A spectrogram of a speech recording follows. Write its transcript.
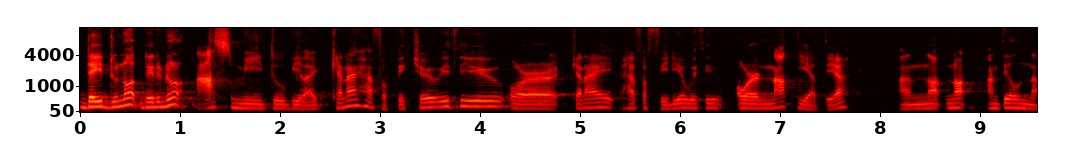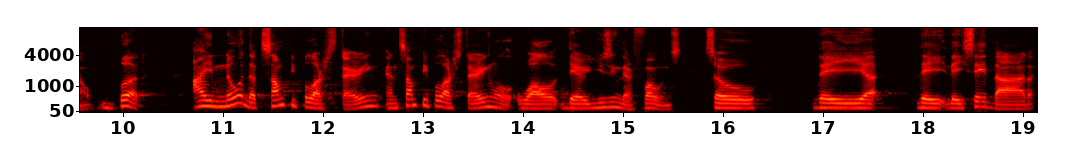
they do not they do not ask me to be like, can I have a picture with you or can I have a video with you or not yet, yeah, and not not until now. But I know that some people are staring and some people are staring while they're using their phones. So they uh, they they say that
